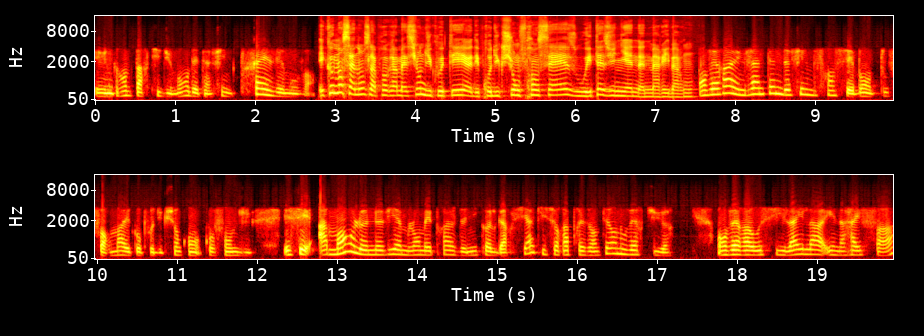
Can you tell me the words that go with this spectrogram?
et une grande partie du monde est un film très émouvant. Et comment s'annonce la programmation du côté euh, des productions françaises ou états-uniennes, Anne-Marie Baron? On verra une vingtaine de films français, bon, tout format et coproduction confondus. Et c'est Amant, le neuvième long métrage de Nicole Garcia, qui sera présenté en ouverture. On verra aussi Laila in Haifa,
